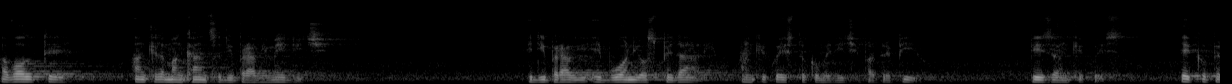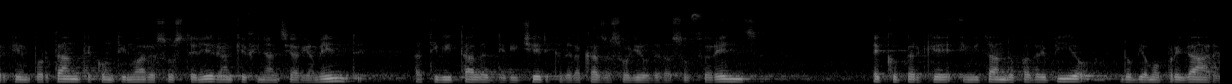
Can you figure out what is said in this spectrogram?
a volte anche la mancanza di bravi medici e di bravi e buoni ospedali, anche questo come dice Padre Pio. pesa anche questo. Ecco perché è importante continuare a sostenere anche finanziariamente l'attività di ricerca della Casa Sollievo della Sofferenza. Ecco perché, imitando Padre Pio, dobbiamo pregare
